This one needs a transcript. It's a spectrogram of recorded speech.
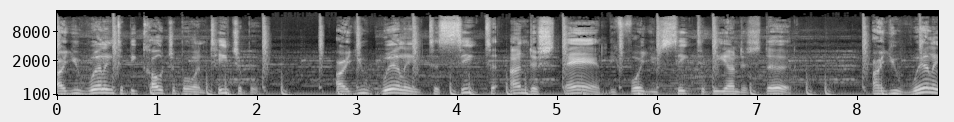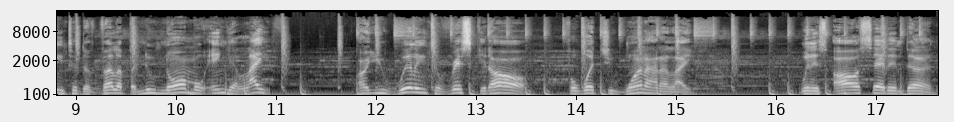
Are you willing to be coachable and teachable? Are you willing to seek to understand before you seek to be understood? Are you willing to develop a new normal in your life? Are you willing to risk it all for what you want out of life? When it's all said and done,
